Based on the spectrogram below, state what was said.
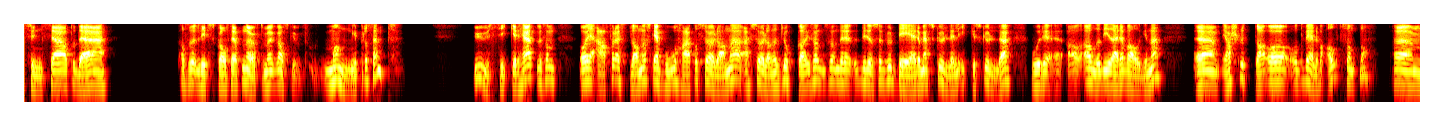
syns jeg at det Altså, livskvaliteten økte med ganske mange prosent. Usikkerhet, liksom og jeg er fra Østlandet, skal jeg bo her på Sørlandet? Er Sørlandet lukka? Så dere, også vurderer om jeg skulle eller ikke skulle, hvor, alle de der valgene. Eh, jeg har slutta å, å, dvele ved alt sånt nå. Um,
